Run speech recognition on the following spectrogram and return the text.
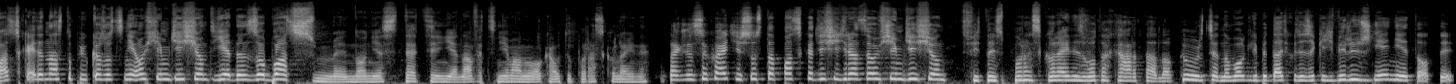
Paczka 11 piłkarz ocenie 81. Zobaczmy. No niestety nie, nawet nie mamy walkoutu po raz kolejny. Także słuchajcie, szósta paczka 10 razy 80. Czyli to jest po raz kolejny złota karta. No kurczę, no mogliby dać chociaż jakieś wyróżnienie to ty.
